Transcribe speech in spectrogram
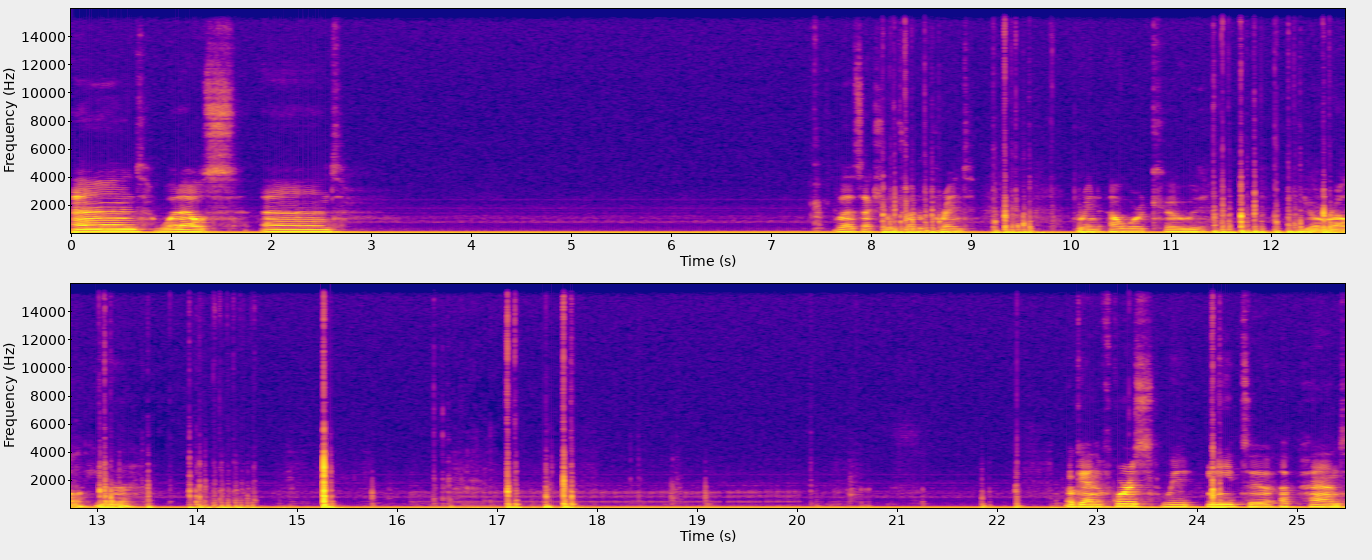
And what else? And let's actually try to print print our code URL here Okay, and of course we need to append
